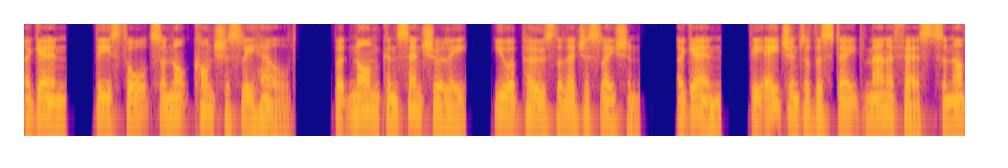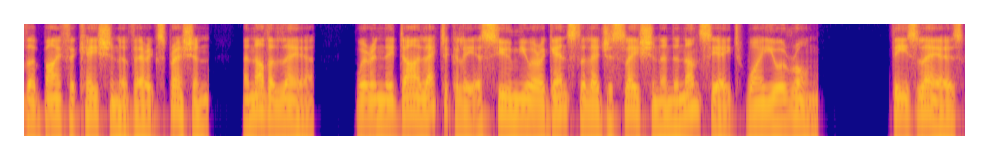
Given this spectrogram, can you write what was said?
Again, these thoughts are not consciously held. But non consensually, you oppose the legislation. Again, the agent of the state manifests another bifurcation of their expression, another layer, wherein they dialectically assume you are against the legislation and enunciate why you are wrong. These layers,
